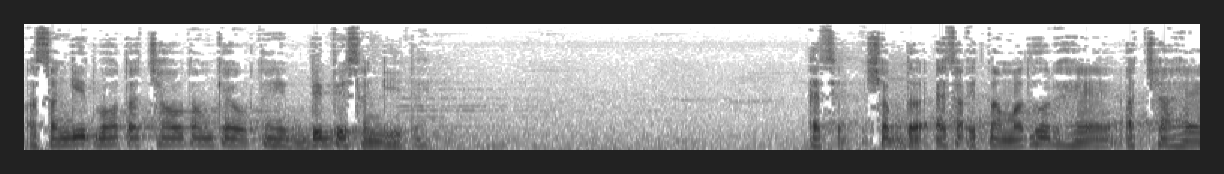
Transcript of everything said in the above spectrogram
और संगीत बहुत अच्छा हो तो हम क्या उठते हैं दिव्य संगीत है। ऐसे शब्द, ऐसा इतना मधुर है अच्छा है,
